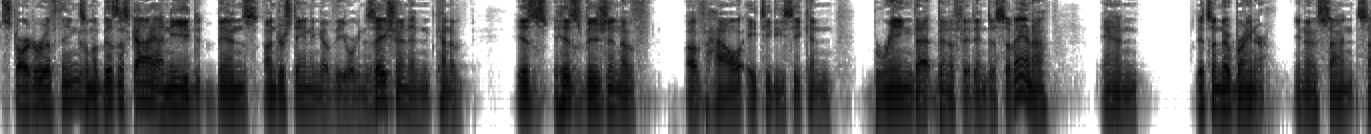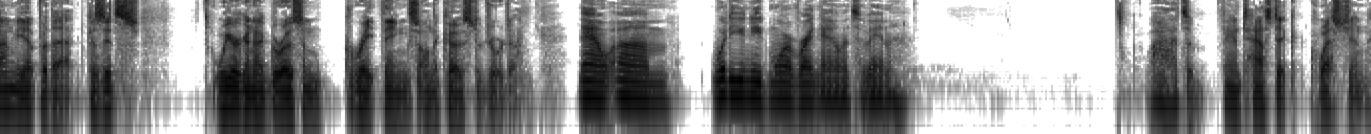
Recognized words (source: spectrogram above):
starter of things. I'm a business guy. I need Ben's understanding of the organization and kind of his his vision of of how ATDC can bring that benefit into Savannah, and it's a no brainer. You know, sign sign me up for that because it's we are going to grow some great things on the coast of Georgia. Now, um, what do you need more of right now in Savannah? Wow, that's a fantastic question.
